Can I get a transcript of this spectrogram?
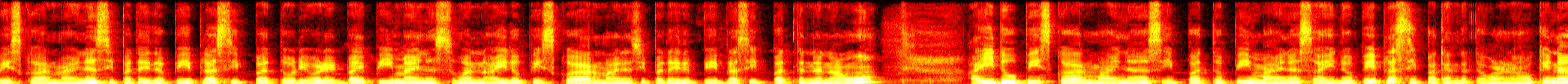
ಪಿ ಸ್ಕ್ವೇರ್ ಮೈನಸ್ ಇಪ್ಪತ್ತೈದು ಪಿ ಪ್ಲಸ್ ಇಪ್ಪತ್ತು divided by P minus one ಐದು ಪಿ ಸ್ಕ್ವೇರ್ ಮೈನಸ್ ಇಪ್ಪತ್ತೈದು ಪಿ ಪ್ಲಸ್ ಇಪ್ಪತ್ತನ್ನು ನಾವು ಐದು ಪಿ ಸ್ಕ್ವೇರ್ ಮೈನಸ್ ಇಪ್ಪತ್ತು ಪಿ ಮೈನಸ್ ಐದು ಪಿ ಪ್ಲಸ್ ಇಪ್ಪತ್ತಂತ ತಗೊಳ್ಳೋಣ. ಓಕೆನಾ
